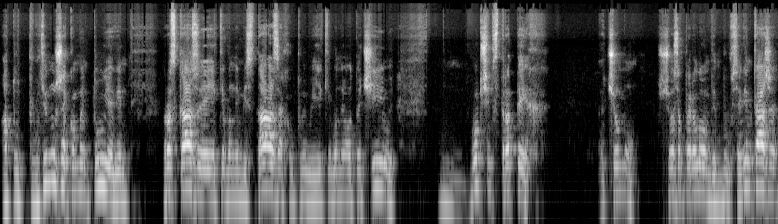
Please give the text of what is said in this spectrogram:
А тут Путін уже коментує, він розказує, які вони міста захопили, які вони оточили. В общем, стратег. Чому? Що за перелом відбувся? Він каже:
